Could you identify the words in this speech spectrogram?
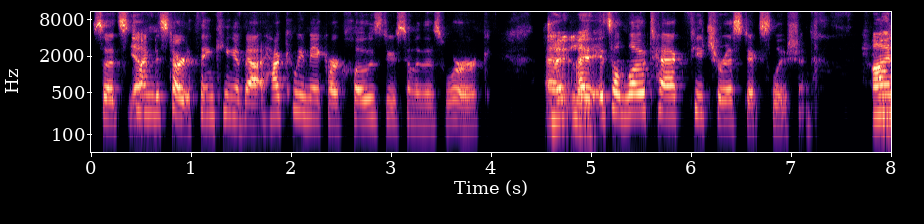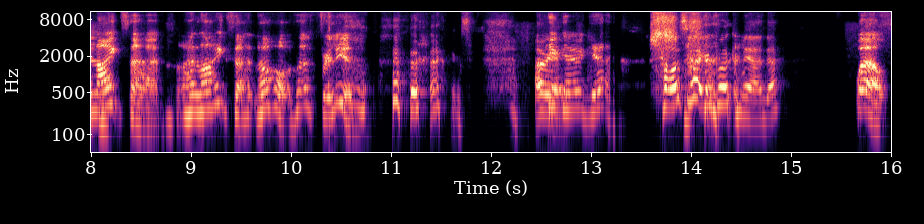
So it's Yep. time to start thinking about how can we make our clothes do some of this work? And I- Totally. it's a low tech futuristic solution. I like that. I like that. No, that's brilliant. Thanks. All Keep right, going, yeah. tell us about your book, Amanda. Well,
